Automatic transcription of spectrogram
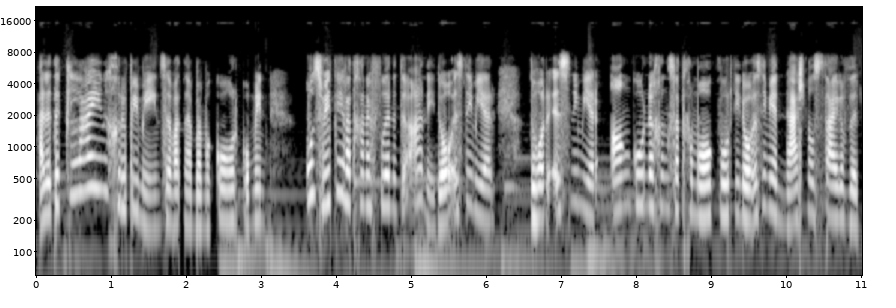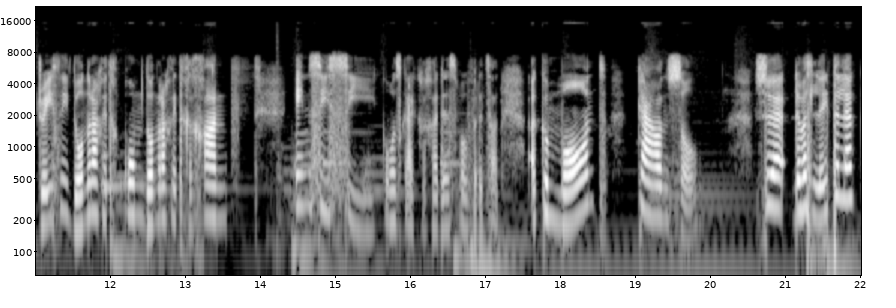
Hulle het 'n klein groepie mense wat nou bymekaar kom en ons weet nie wat gaan nou vorentoe aan nie. Daar is nie meer daar is nie meer aankondigings wat gemaak word nie. Daar is nie meer National State of the Address nie. Donderdag het gekom, Donderdag het gegaan. NCC, kom ons kyk gou-gou dis waarvoor dit staan. 'n Command Council. So dit was letterlik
